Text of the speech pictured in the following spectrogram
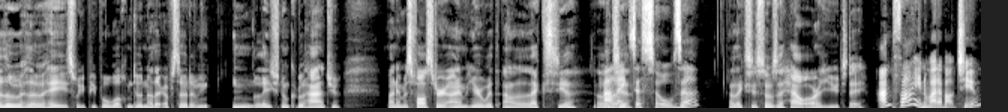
Hello, hello, hey, sweet people. Welcome to another episode of English no Rádio. My name is Foster. I am here with Alexia. Alexia, Alexia Souza. Alexia Souza, how are you today? I'm fine. What about you?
